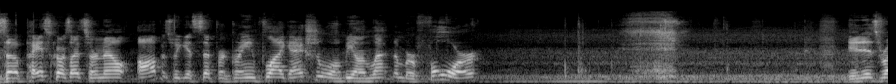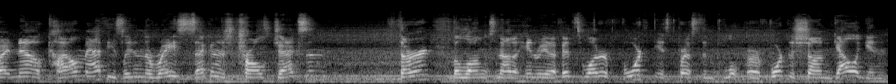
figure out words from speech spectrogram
So pace cars lights are now off as we get set for green flag action. We'll be on lap number four. It is right now Kyle Matthews leading the race. Second is Charles Jackson. Third belongs now to Henrietta Fitzwater. Fourth is Preston Pl- or fourth is Sean Galligan.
